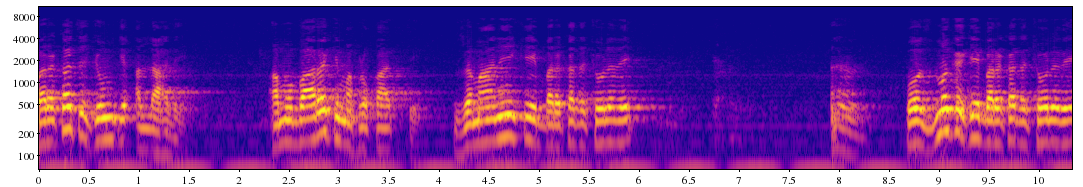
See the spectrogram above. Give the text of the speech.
برکت چون کې الله دی او مبارک مخلوقات دی زمانه کې برکت چول دی پوزمک کې برکت چول دی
